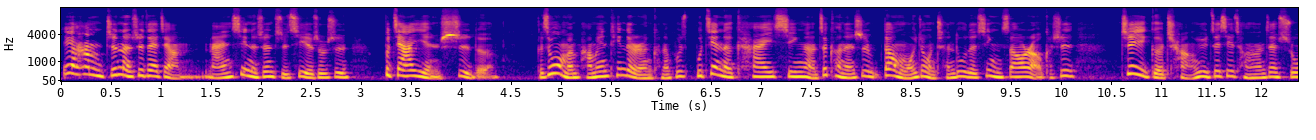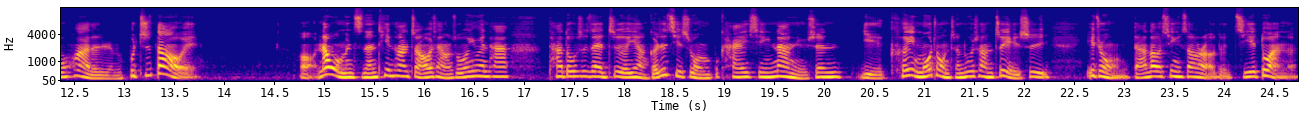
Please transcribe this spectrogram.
因为他们真的是在讲男性的生殖器的时候是不加掩饰的，可是我们旁边听的人可能不不见得开心啊，这可能是到某一种程度的性骚扰，可是。这个场域，这些常常在说话的人不知道诶，哦，那我们只能替他着想说，因为他他都是在这样，可是其实我们不开心。那女生也可以某种程度上，这也是一种达到性骚扰的阶段了。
